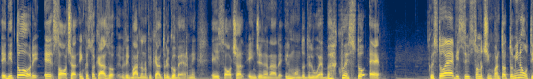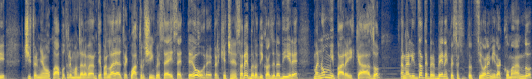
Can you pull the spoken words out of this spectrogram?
editori e social, in questo caso riguardano più che altro i governi e i social e in generale il mondo del web. Questo è questo è, visto sono 58 minuti, ci fermiamo qua, potremmo andare avanti a parlare altre 4, 5, 6, 7 ore, perché ce ne sarebbero di cose da dire, ma non mi pare il caso. Analizzate per bene questa situazione, mi raccomando,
